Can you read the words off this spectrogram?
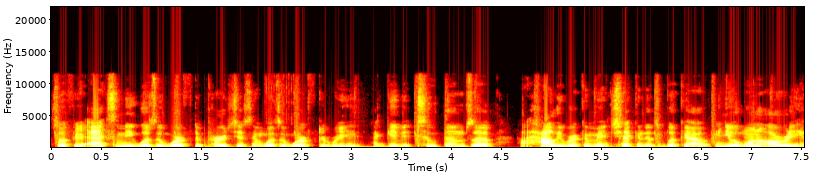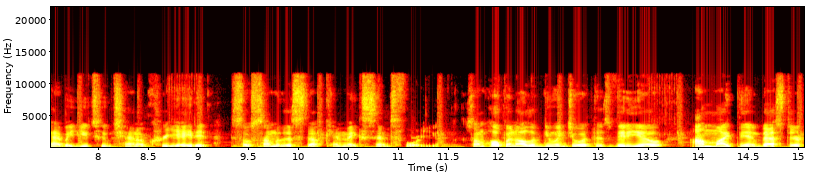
So if you're asking me was it worth the purchase and was it worth the read, I give it two thumbs up. I highly recommend checking this book out and you'll want to already have a YouTube channel created so some of this stuff can make sense for you. So I'm hoping all of you enjoyed this video. I'm Mike the Investor.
